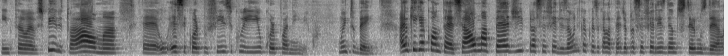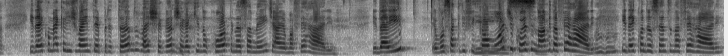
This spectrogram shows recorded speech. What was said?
Então, é o espírito, a alma, é, o, esse corpo físico e o corpo anímico. Muito bem. Aí o que, que acontece? A alma pede para ser feliz. A única coisa que ela pede é para ser feliz dentro dos termos dela. E daí como é que a gente vai interpretando, vai chegando, chega aqui no corpo, nessa mente, ah, é uma Ferrari. E daí eu vou sacrificar isso. um monte de coisa em nome da Ferrari. Uhum. E daí quando eu sento na Ferrari,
